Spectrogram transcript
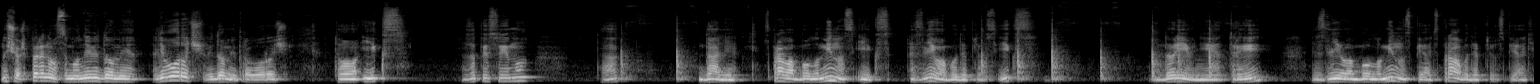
Ну що ж, переносимо невідомі ліворуч, відомі праворуч. То х записуємо. Так. Далі. Справа було мінус х, зліва буде плюс х. Дорівнює 3. Зліва було мінус 5, справа буде плюс 5.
